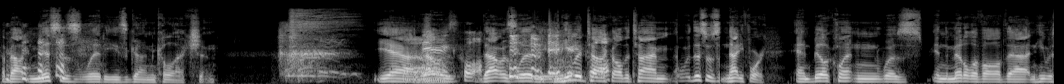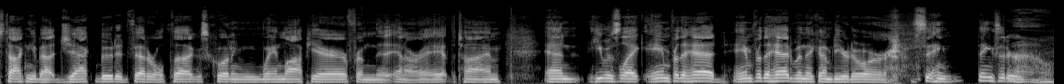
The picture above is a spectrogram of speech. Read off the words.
about Mrs. Liddy's gun collection. Yeah, that was, cool. That was Liddy. and he would talk all the time. This was 94. And Bill Clinton was in the middle of all of that. And he was talking about jackbooted federal thugs, quoting Wayne LaPierre from the NRA at the time. And he was like, aim for the head, aim for the head when they come to your door, saying things that are wow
